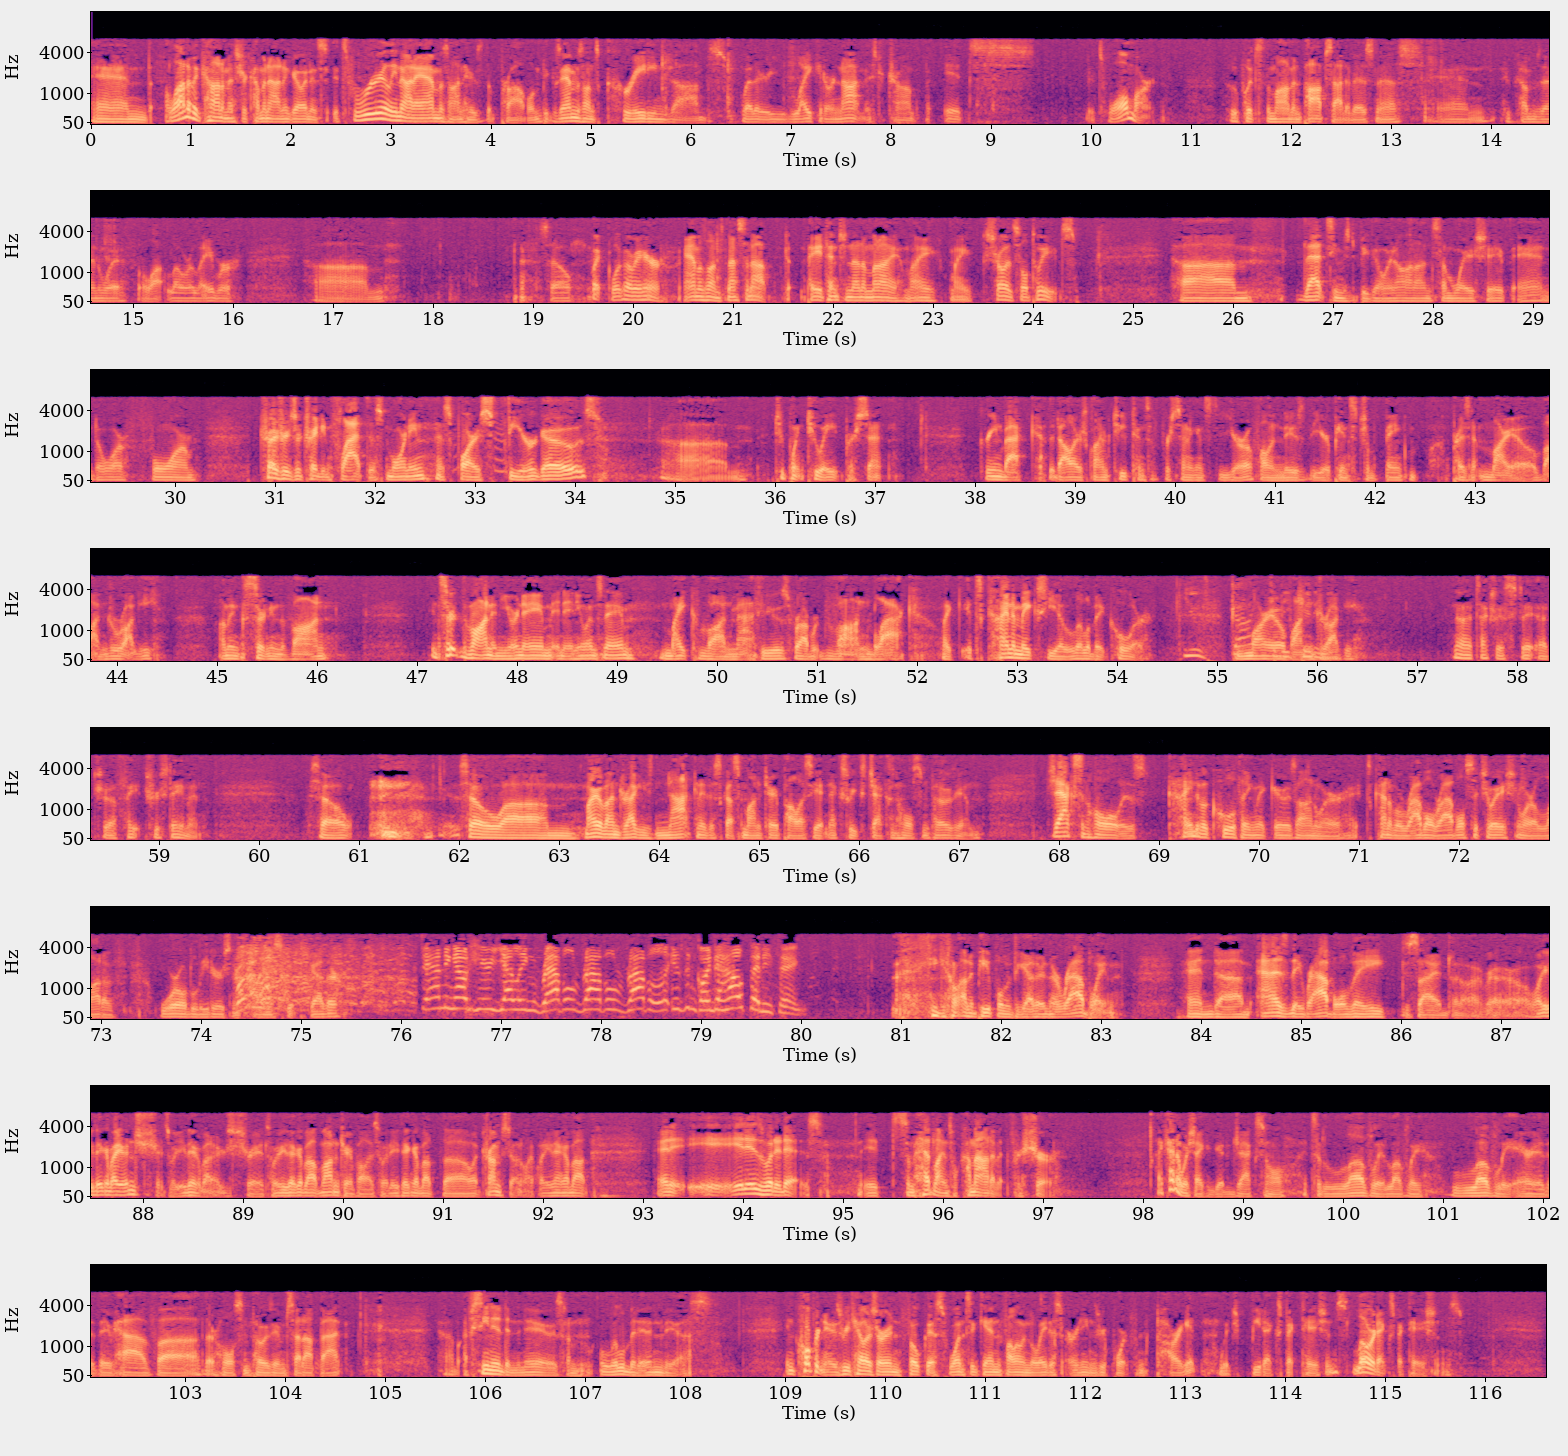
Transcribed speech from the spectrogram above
And a lot of economists are coming out and going, it's, it's really not Amazon who's the problem because Amazon's creating jobs, whether you like it or not, Mr. Trump. It's, it's Walmart who puts the mom and pops out of business and who comes in with a lot lower labor. Um, so, quick, look over here. Amazon's messing up. Pay attention to my, my, my Charlottesville tweets. Um, that seems to be going on on some way, shape, and or form. Treasuries are trading flat this morning as far as fear goes. Um, 2.28%. Greenback, the dollar's climbed two tenths of a percent against the euro following news of the European Central Bank President Mario Von Draghi. I'm inserting the Von. Insert the Von in your name, in anyone's name. Mike Von Matthews, Robert Von Black. Like, it kind of makes you a little bit cooler. Mario Von. Draghi. No, it's actually a, sta- a, tr- a true statement. So, so um, Mario Von Draghi is not going to discuss monetary policy at next week's Jackson Hole symposium. Jackson Hole is kind of a cool thing that goes on where it's kind of a rabble rabble situation where a lot of world leaders and economists get together. Standing out here yelling rabble, rabble, rabble isn't going to help anything. you get a lot of people together and they're rabbling. And um, as they rabble, they decide, what do you think about interest rates? What do you think about interest rates? What do you think about monetary policy? What do you think about the, what Trump's doing? Like, what do you think about? And it, it is what it is. It some headlines will come out of it for sure. I kind of wish I could go to Jackson Hole. It's a lovely, lovely, lovely area that they have uh, their whole symposium set up at. Um, I've seen it in the news, and I'm a little bit envious. In corporate news, retailers are in focus once again following the latest earnings report from Target, which beat expectations, lowered expectations.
